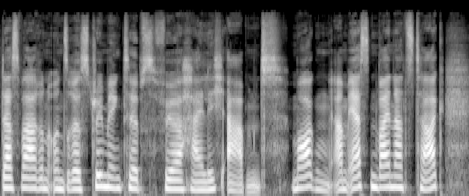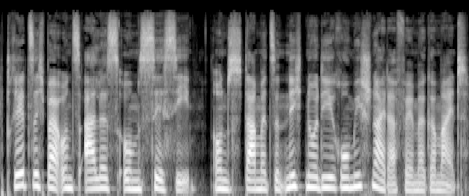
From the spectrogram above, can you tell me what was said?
Das waren unsere Streaming-Tipps für Heiligabend. Morgen, am ersten Weihnachtstag, dreht sich bei uns alles um Sissy. Und damit sind nicht nur die Romy Schneider-Filme gemeint.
